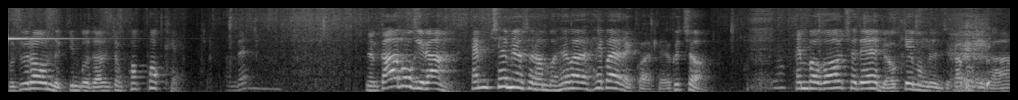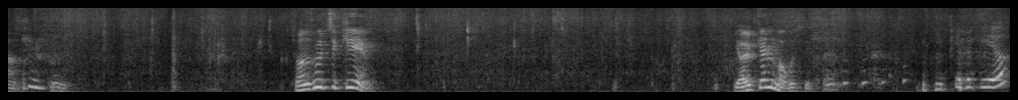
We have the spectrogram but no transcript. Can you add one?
부드러운 느낌보다는 좀 퍽퍽해. 근데 그냥 까복이랑 햄채면을 한번 해봐, 해봐야 될 것 같아요. 그쵸? 햄버거 최대 몇 개 먹는지 까복이가. 전 솔직히 10개는 먹을 수 있어요. 여기요?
